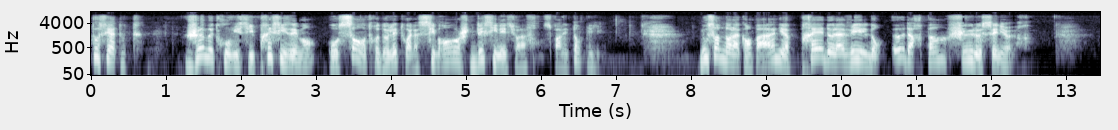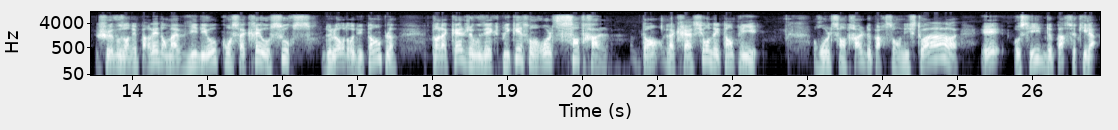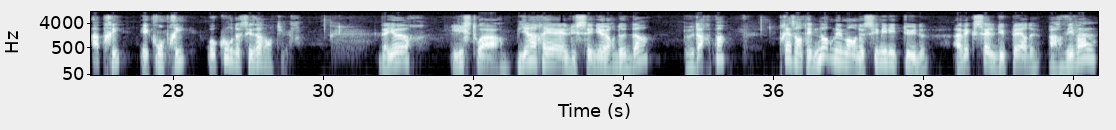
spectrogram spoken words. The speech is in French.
tous et à toutes. Je me trouve ici précisément au centre de l'étoile à six branches dessinée sur la France par les Templiers. Nous sommes dans la campagne, près de la ville dont Eudarpin fut le seigneur. Je vous en ai parlé dans ma vidéo consacrée aux sources de l'ordre du Temple, dans laquelle je vous ai expliqué son rôle central dans la création des Templiers. Rôle central de par son histoire et aussi de par ce qu'il a appris et compris au cours de ses aventures. D'ailleurs, l'histoire bien réelle du seigneur de Dain, Eudarpin, présente énormément de similitudes avec celle du père de Parzival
